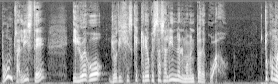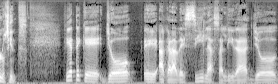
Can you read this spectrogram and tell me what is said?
¡pum!, saliste. Y luego yo dije, es que creo que está saliendo en el momento adecuado. ¿Tú cómo lo sientes? Fíjate que yo eh, agradecí la salida, yo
